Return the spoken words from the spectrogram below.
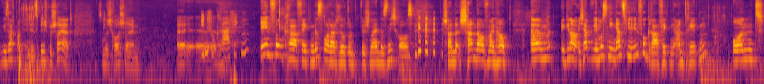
Wie sagt man denn? Jetzt bin ich bescheuert. Das muss ich rausschneiden. Äh, äh Infografiken? Infografiken, das Wort habe ich gesucht und wir schneiden das nicht raus. Schande, Schande auf mein Haupt. Ähm, genau, ich hab, wir mussten gegen ganz viele Infografiken antreten und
